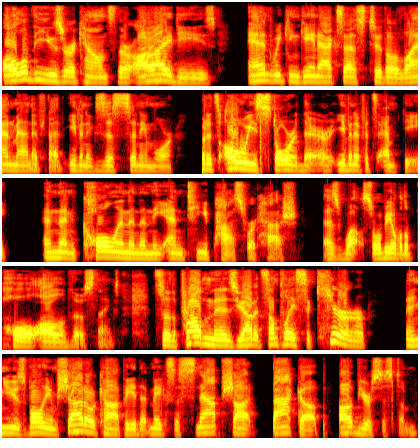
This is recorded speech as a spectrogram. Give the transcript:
all of the user accounts, their RIDs, and we can gain access to the LANMAN if that even exists anymore. But it's always stored there, even if it's empty. And then colon and then the NT password hash as well. So we'll be able to pull all of those things. So the problem is you have it someplace secure and use volume shadow copy that makes a snapshot backup of your system.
